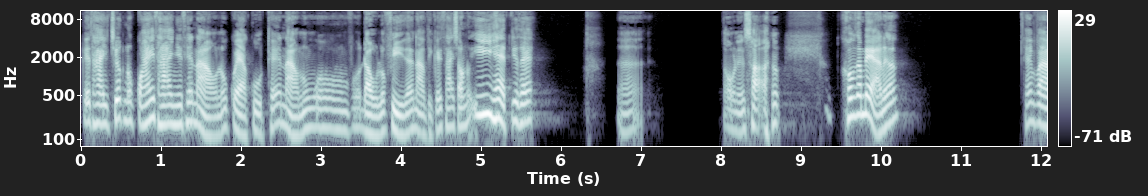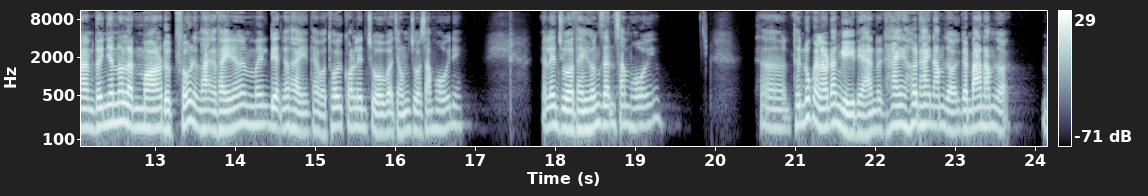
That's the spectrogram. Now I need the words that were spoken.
Cái thai trước nó quái thai như thế nào nó què cụt thế nào nó đầu nó phì thế nào thì cái thai sau nó y hệt như thế. Đó. Ồ, nó sợ. Không dám đẻ nữa thế và tự nhiên nó lần mò được số điện thoại của thầy nó mới điện cho thầy. Thầy bảo thôi con lên chùa vợ chồng chùa sám hối đi. Lên chùa thầy hướng dẫn sám hối. À, thế lúc này nó đang nghỉ đẻ được hai hơn hai năm rồi gần 3 năm rồi. Ừ.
